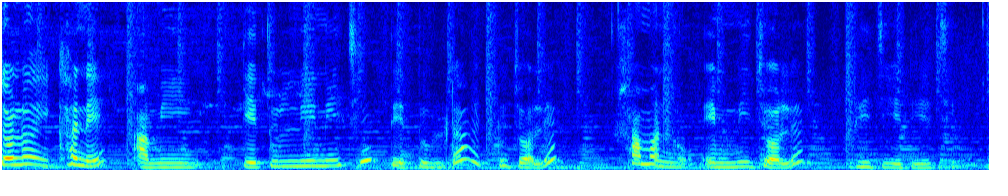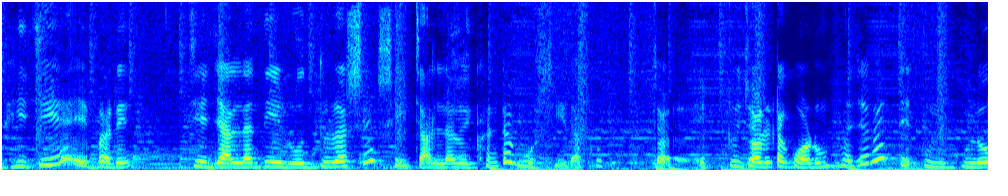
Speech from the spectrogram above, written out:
চলো এখানে আমি তেঁতুল নিয়ে নিয়েছি। তেঁতুলটা একটু জলে, সামান্য এমনি জলে ভিজিয়ে দিয়েছি। ভিজিয়ে এবারে যে জানলা দিয়ে রোদ্দুর আসে, সেই জানলার ওইখানটা বসিয়ে রাখো। একটু জলটা গরম হয়ে যাবে, তেঁতুলগুলো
